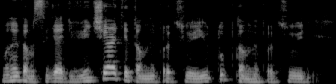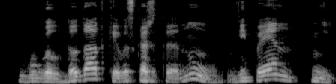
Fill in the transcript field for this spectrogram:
Вони там сидять в Вічаті, там не працює YouTube, там не працюють Google додатки. Ви скажете, ну, VPN ні.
